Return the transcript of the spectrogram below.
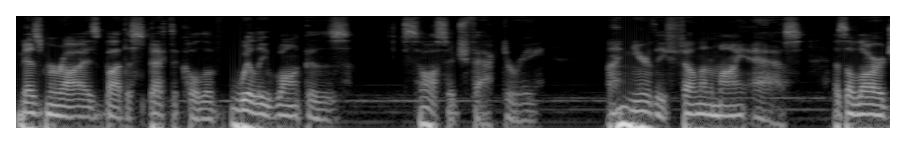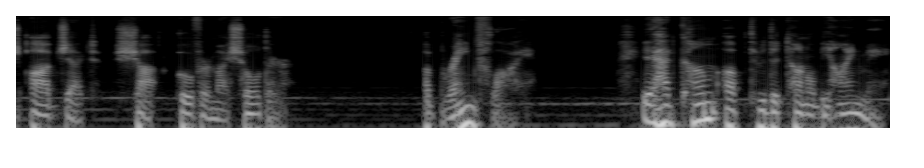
Mesmerized by the spectacle of Willy Wonka's sausage factory, I nearly fell on my ass as a large object shot over my shoulder. A brain fly. It had come up through the tunnel behind me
